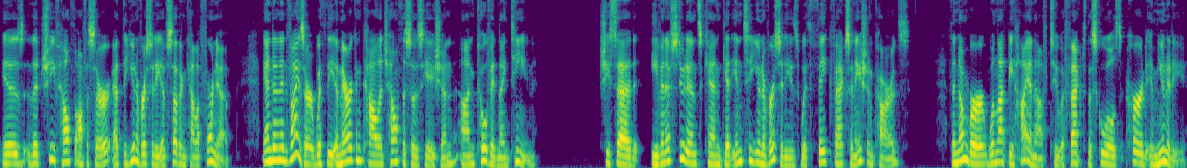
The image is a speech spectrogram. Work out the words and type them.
is the Chief Health Officer at the University of Southern California and an advisor with the American College Health Association on COVID 19. She said, even if students can get into universities with fake vaccination cards, the number will not be high enough to affect the school's herd immunity.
